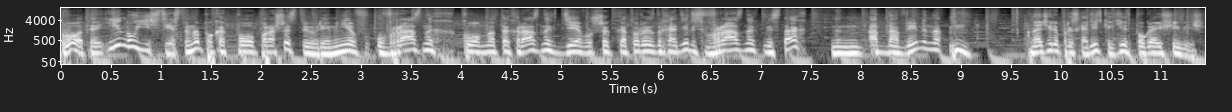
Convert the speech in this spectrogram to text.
Вот. И, ну, естественно, по, как по прошествии времени в, в разных комнатах разных девушек, которые находились в разных местах одновременно начали происходить какие-то пугающие вещи.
